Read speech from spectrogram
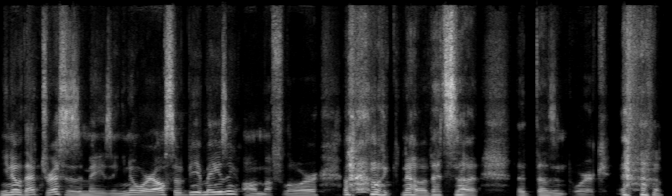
You know that dress is amazing. You know where else would be amazing? On the floor. Like no that's not that doesn't work.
